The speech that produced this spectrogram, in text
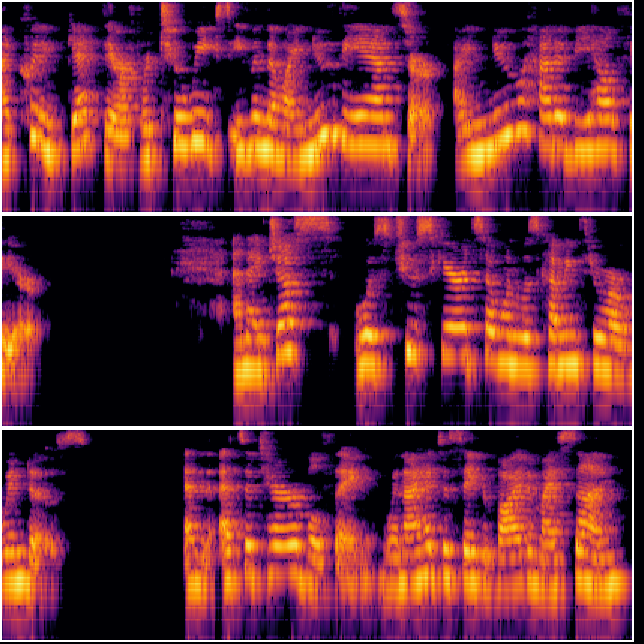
I couldn't get there for two weeks, even though I knew the answer. I knew how to be healthier. And I just was too scared someone was coming through our windows. And that's a terrible thing. When I had to say goodbye to my son,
